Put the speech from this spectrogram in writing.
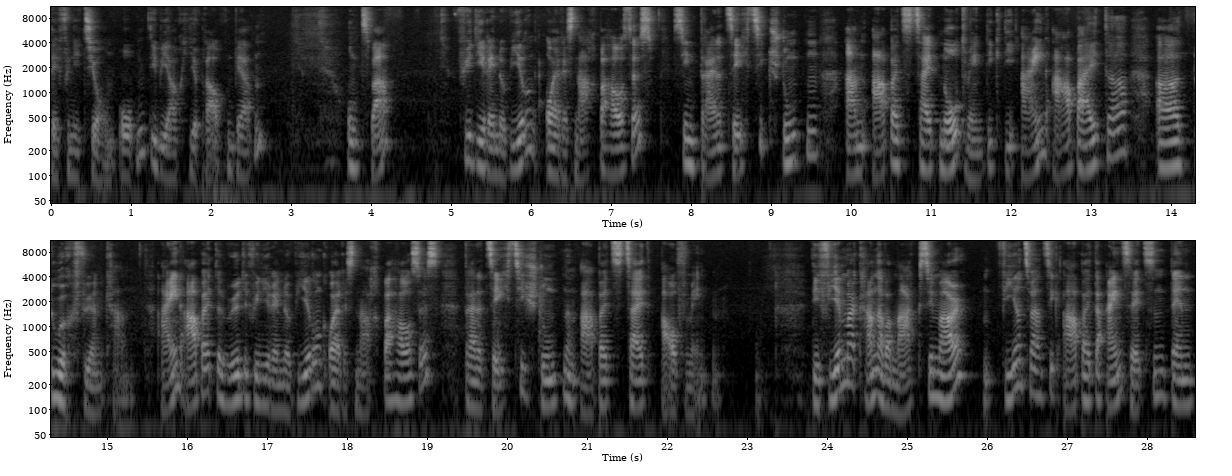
Definition oben, die wir auch hier brauchen werden. Und zwar für die Renovierung eures Nachbarhauses sind 360 Stunden an Arbeitszeit notwendig, die ein Arbeiter äh, durchführen kann. Ein Arbeiter würde für die Renovierung eures Nachbarhauses 360 Stunden an Arbeitszeit aufwenden. Die Firma kann aber maximal 24 Arbeiter einsetzen, denn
